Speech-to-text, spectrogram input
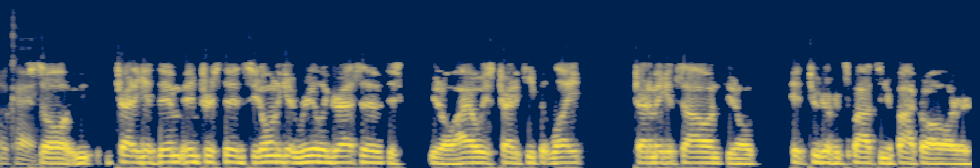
Okay. So try to get them interested. So you don't want to get real aggressive. Just you know, I always try to keep it light. Try to make it sound. You know, hit two different spots in your pot call, or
